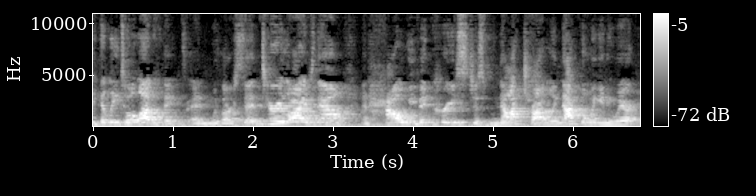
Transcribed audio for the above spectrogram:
it can lead to a lot of things. And with our sedentary lives now and how we've increased just not traveling, not going anywhere,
